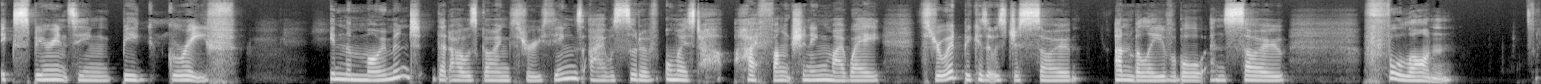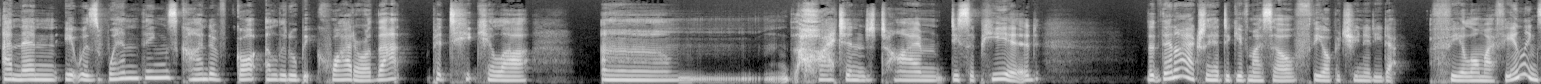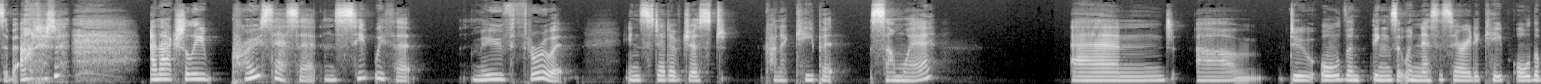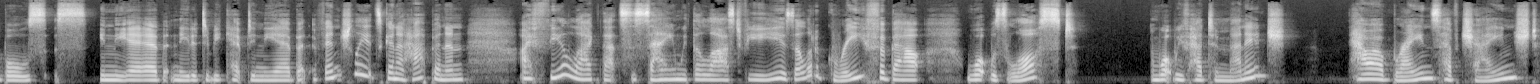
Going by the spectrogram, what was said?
experiencing big grief in the moment that I was going through things, I was sort of almost high functioning my way through it because it was just so unbelievable and so full on. And then it was when things kind of got a little bit quieter, or that particular um, heightened time disappeared, that then I actually had to give myself the opportunity to feel all my feelings about it and actually process it and sit with it, move through it instead of just kind of keep it somewhere and um, do all the things that were necessary to keep all the balls in the air that needed to be kept in the air. But eventually it's going to happen. And I feel like that's the same with the last few years. A lot of grief about what was lost and what we've had to manage, how our brains have changed.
